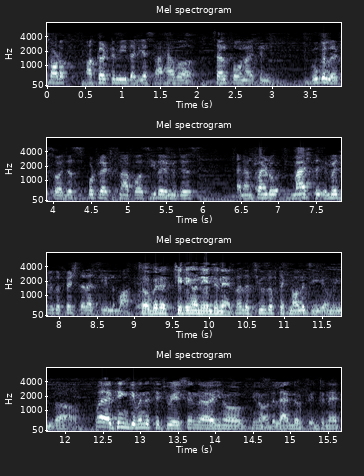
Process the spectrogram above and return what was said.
sort of occurred to me that yes, I have a cell phone. I can Google it. So I just put red snapper, see the images, and I'm trying to match the image with the fish that I see in the market. So a bit of cheating on the internet. well, it's use of technology. I mean, uh, Well, I think given the situation, uh, you know, you know, the land of internet,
